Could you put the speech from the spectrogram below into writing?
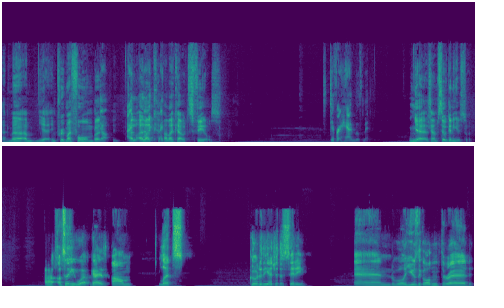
um, uh, um, yeah, improve my form. But Don't- I, I, like I, I- like how it feels. different hand movement. Yeah, I'm still getting used to it. Uh, I'll tell you what, guys. Um, let's go to the edge of the city, and we'll use the golden thread,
